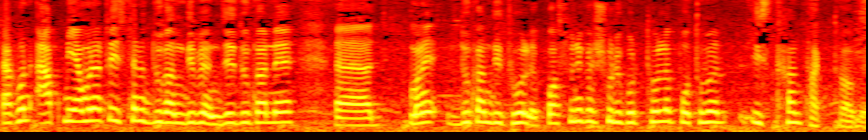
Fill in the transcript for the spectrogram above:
এখন আপনি এমন একটা স্থানে দোকান দিবেন যে দোকানে মানে দোকান দিতে হলে কসমেটিক শুরু করতে হলে প্রথমে স্থান থাকতে হবে।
